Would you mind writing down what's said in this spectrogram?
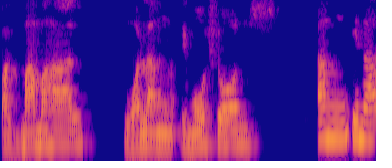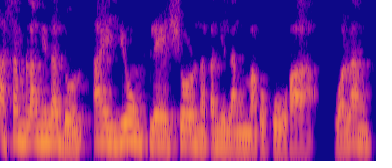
pagmamahal, walang emotions. Ang inaasam lang nila doon ay yung pleasure na kanilang makukuha. Walang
